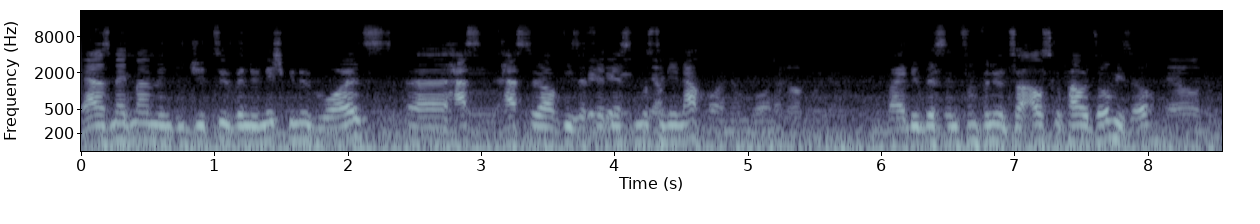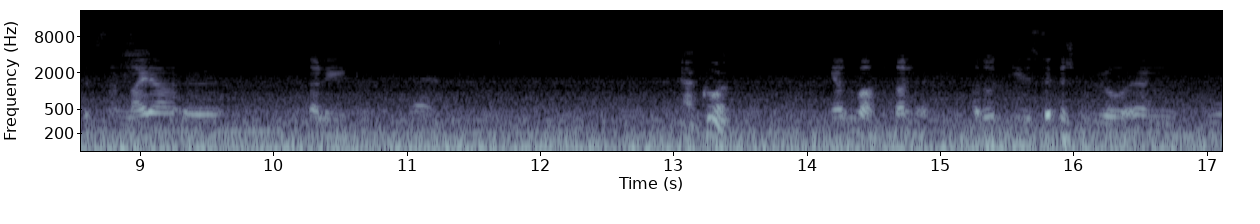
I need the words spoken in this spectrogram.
Ja, das merkt man mit Jiu-Jitsu, wenn du nicht genug rollst, äh, hast, Mhm. hast du auch diese Fitness, musst du die nachholen irgendwo. Ne? Weil du bist in fünf Minuten so ausgepowert sowieso. Ja, und du bist dann leider äh, unterlegen. Ja, ja cool. Ja, super. Und dann, also dieses Fitnessstudio, ähm, wo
